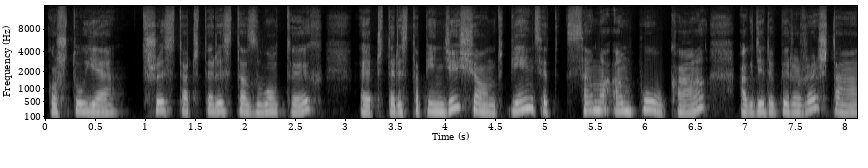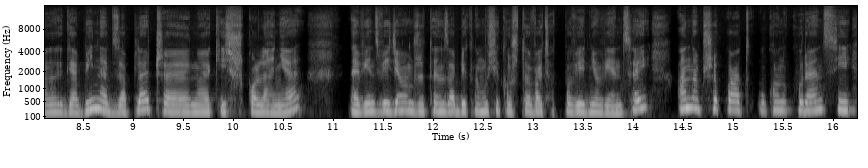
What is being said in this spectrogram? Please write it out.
kosztuje 300-400 zł, 450, 500 sama ampułka, a gdzie dopiero reszta, gabinet, zaplecze, no jakieś szkolenie, więc wiedziałam, że ten zabieg no, musi kosztować odpowiednio więcej, a na przykład u konkurencji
